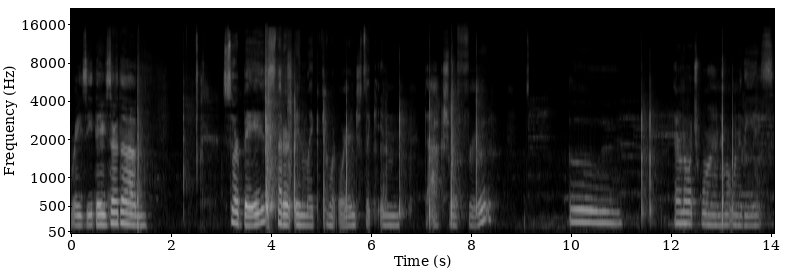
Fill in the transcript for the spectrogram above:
crazy. These are the um, sorbets that are in like if you want orange, it's like in the actual fruit. Ooh. I don't know which one. I want one of these.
